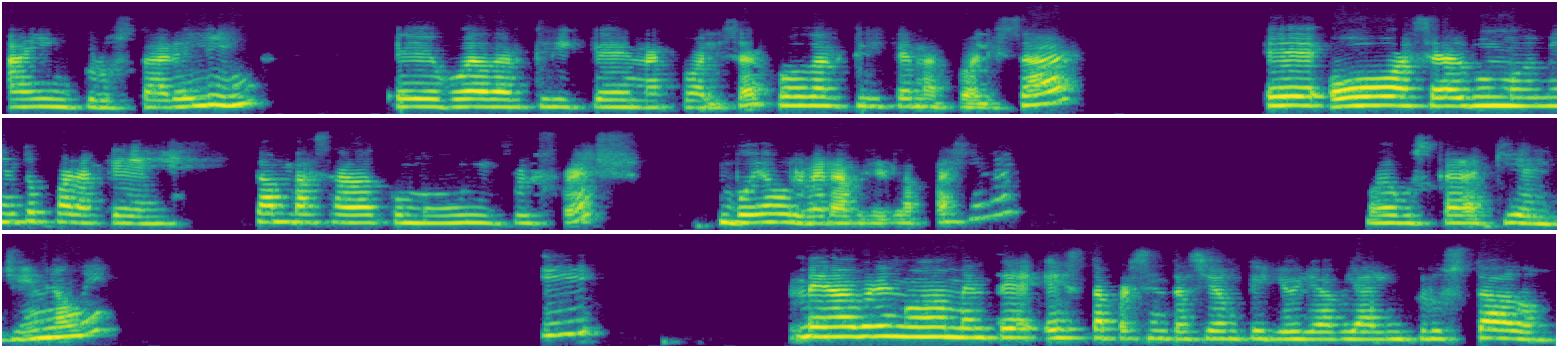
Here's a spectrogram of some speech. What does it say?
a incrustar el link, eh, voy a dar clic en actualizar. Puedo dar clic en actualizar eh, o hacer algún movimiento para que Canvas haga como un refresh. Voy a volver a abrir la página. Voy a buscar aquí el Genially. me abre nuevamente esta presentación que yo ya había incrustado.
